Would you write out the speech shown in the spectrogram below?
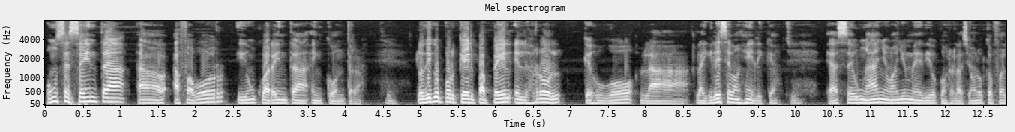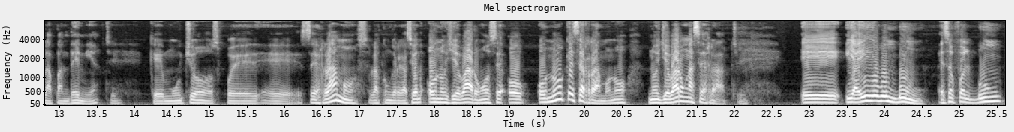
Un 60 a, favor y un 40 en contra. Lo digo porque el papel, el rol que jugó la, iglesia evangélica hace un año, año y medio con relación a lo que fue la pandemia, que muchos pues eh, cerramos la congregación o nos llevaron, o, o, no que cerramos, no, nos llevaron a cerrar. Eh, y ahí hubo un boom, ese fue el boom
